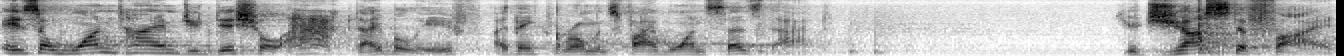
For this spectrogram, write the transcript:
it's a one-time judicial act, I believe. I think Romans 5.1 says that. You're justified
